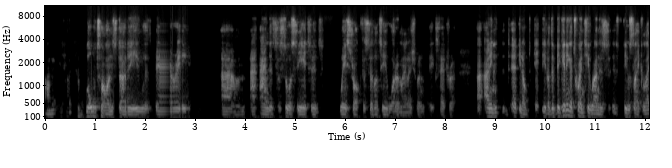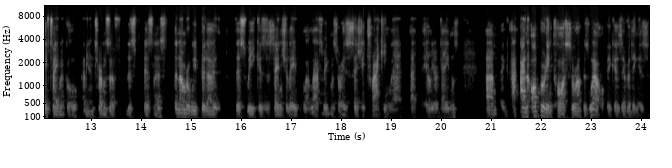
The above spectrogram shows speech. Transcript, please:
Um, a bolt-on study with Berry um, and its associated waste rock facility, water management, etc. I mean, you know, you know, the beginning of 21 is feels like a lifetime ago. I mean, in terms of this business, the number we put out this week is essentially last week. I'm sorry, is essentially tracking that, that earlier guidance. Um, and operating costs are up as well because everything is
